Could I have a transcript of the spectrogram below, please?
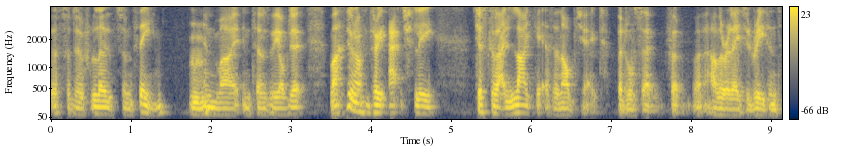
a sort of loathsome theme Mm. in my in terms of the object. My item number three actually, just because I like it as an object, but also for other related reasons,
